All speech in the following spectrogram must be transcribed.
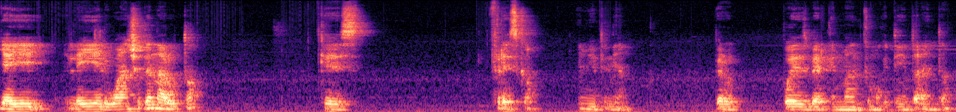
Y ahí leí el one shot de Naruto, que es fresco, en mi opinión. Pero puedes ver que el man como que tiene talento.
